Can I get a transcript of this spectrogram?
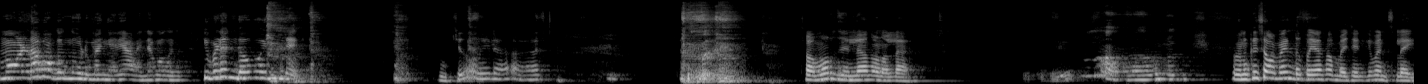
മോളുടെ മുഖം നോടുമ്പോ എങ്ങനെയാ അവന്റെ മുഖം ഇവിടെ എന്തോ പോയില്ലേ എനിക്ക് തോന്നിയില്ല. ആ. ചുമ ഒറിജിനലാന്നാണല്ലേ നിനക്ക് ചുമയുണ്ട് ഇപ്പൊ ഞാൻ സമ്മതിച്ചു. എനിക്ക് മനസ്സിലായി.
